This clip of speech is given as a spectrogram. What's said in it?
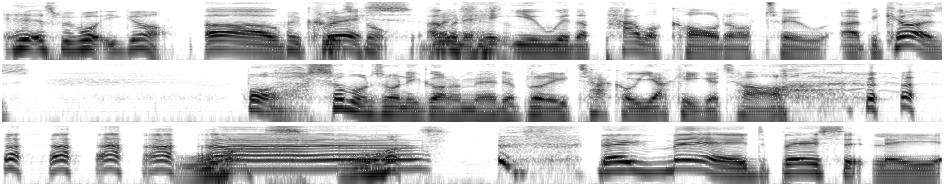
Hit us with what you got. Oh, Hopefully Chris, I'm going to hit you with a power chord or two uh, because. Oh, someone's only gone and made a bloody takoyaki guitar. What? what? They've made basically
